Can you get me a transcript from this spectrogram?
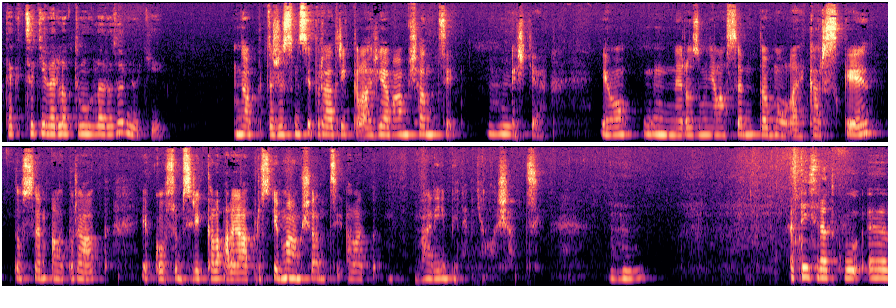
Tak co ti vedlo k tomuhle rozhodnutí? No, protože jsem si pořád říkala, že já mám šanci mm-hmm. ještě Jo, nerozuměla jsem tomu lékařsky, to jsem ale pořád, jako jsem si říkala, ale já prostě mám šanci, ale to malý by nemělo šanci. Mm-hmm. A ty s Radku, eh,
